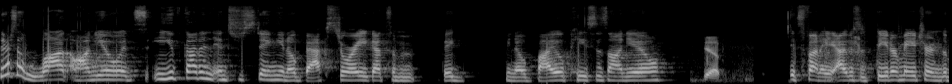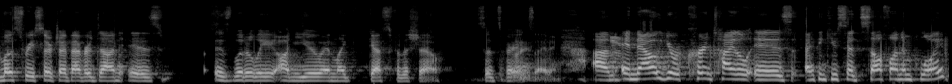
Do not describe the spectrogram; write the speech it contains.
There's a lot on you. It's you've got an interesting, you know, backstory. You got some big, you know, bio pieces on you. Yep. It's funny. I was a theater major, and the most research I've ever done is is literally on you and like guests for the show. So it's very exciting. Um, and now your current title is, I think you said self unemployed.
